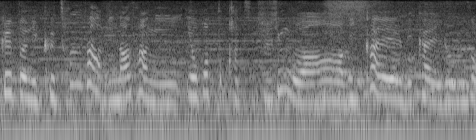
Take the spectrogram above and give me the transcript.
그랬더니 그 천사 미나상이 이것도 같이 주신 거야. 미카엘 미카엘 이러면서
